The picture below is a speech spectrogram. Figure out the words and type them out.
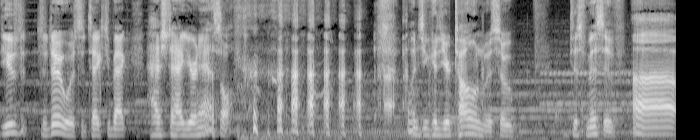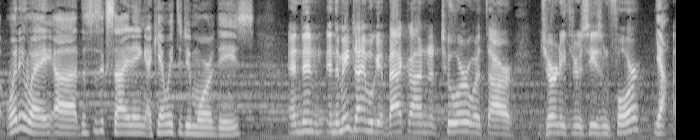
used it to do was to text you back hashtag you're an asshole. Once you because your tone was so dismissive. Uh, well, anyway, uh, this is exciting. I can't wait to do more of these. And then in the meantime, we'll get back on a tour with our journey through season four. Yeah. Uh,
